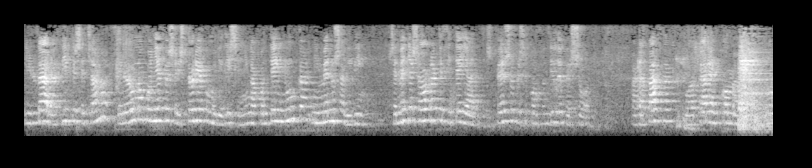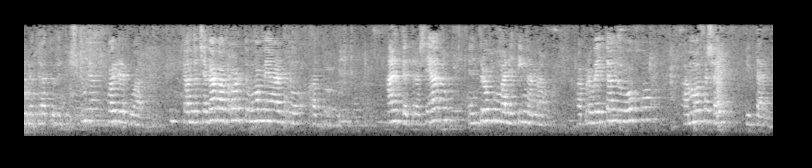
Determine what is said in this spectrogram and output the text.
Ildara, di que se chama, pero eu non coñezo esa historia como lle dixen, nin a contei nunca, nin menos a vivín. Semella esa obra que citei antes, penso que se confundiu de persoa. A rapaza, coa cara en coma un retrato de tristura, foi recuado. Cando chegaba a porto un home alto, alto, alto traseado, entrou cun maletín na man. Aproveitando o ojo, a moza saiu pitando.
